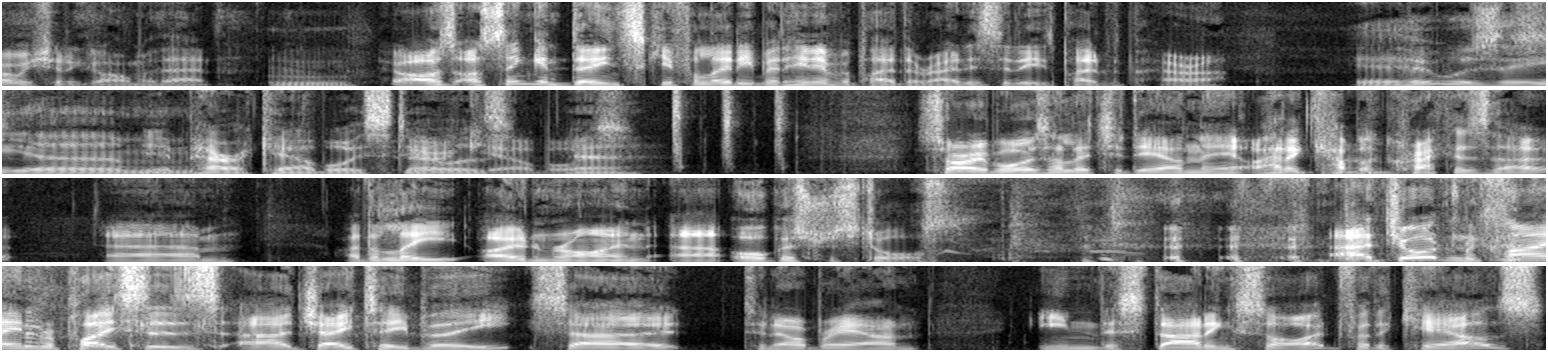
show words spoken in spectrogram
Probably should have gone with that. Mm. I was, I was thinking Dean Schifilliti, but he never played the Raiders, did he? He's played for Para. Yeah, who was the. Um, Yeah, Para Cowboys, Para Cowboys. Yeah. Sorry, boys, I let you down there. I had a couple of crackers, though. Um, I had the Lee Oudenryn uh, orchestra stalls. uh, Jordan McLean replaces uh, JTB, so Tanel Brown in the starting side for the Cows.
